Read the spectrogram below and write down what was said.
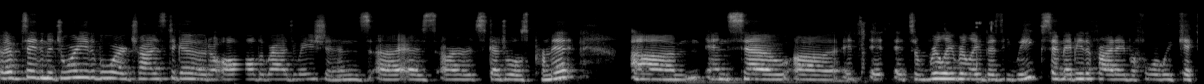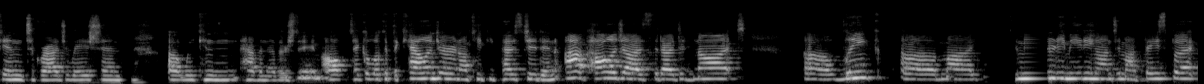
I would say the majority of the board tries to go to all the graduations uh, as our schedules permit. Um, and so uh, it's it, it's a really really busy week. So maybe the Friday before we kick into graduation, uh, we can have another Zoom. I'll take a look at the calendar and I'll keep you posted. And I apologize that I did not uh, link uh, my community meeting onto my Facebook.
